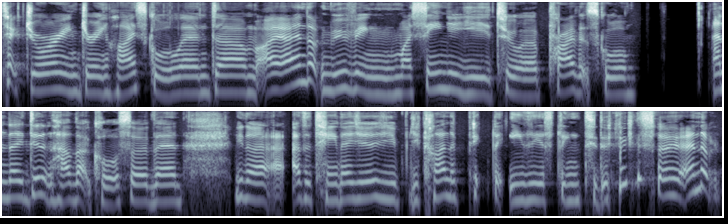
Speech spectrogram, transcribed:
tech drawing during high school, and um, I ended up moving my senior year to a private school. And they didn't have that course. So then, you know, as a teenager, you, you kind of pick the easiest thing to do. so I ended up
